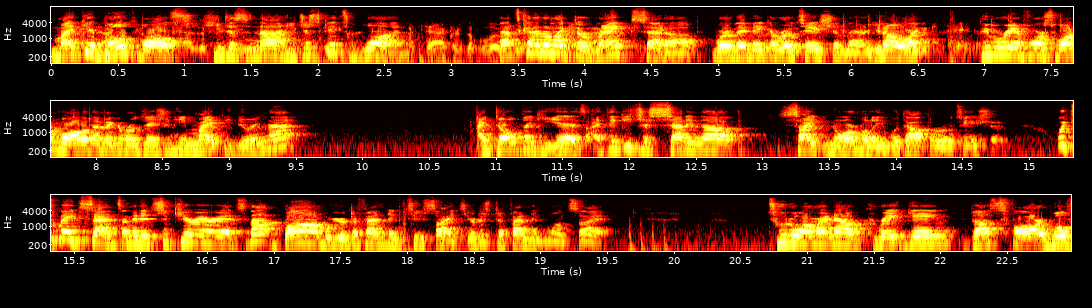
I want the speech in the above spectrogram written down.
Might get both walls. He does not. He just gets one. Attackers have located That's kind of like the rank setup where they make a rotation there. You know, like people reinforce one wall and then make a rotation. He might be doing that. I don't think he is. I think he's just setting up site normally without the rotation, which makes sense. I mean, it's secure area. It's not bomb where you're defending two sites. You're just defending one site. Two to one right now. Great game thus far. Will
